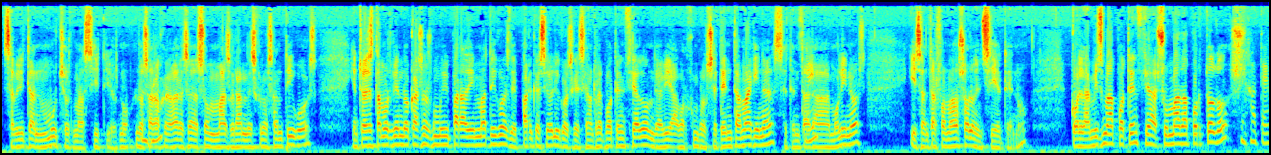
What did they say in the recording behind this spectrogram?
se habilitan muchos más sitios, ¿no? Los uh son más grandes que los antiguos y entonces estamos viendo casos muy paradigmáticos de parques eólicos que se han repotenciado donde había, por ejemplo, 70 máquinas, 70 molinos y se han transformado solo en siete, ¿no? Con la misma potencia sumada por todos, Fíjate.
